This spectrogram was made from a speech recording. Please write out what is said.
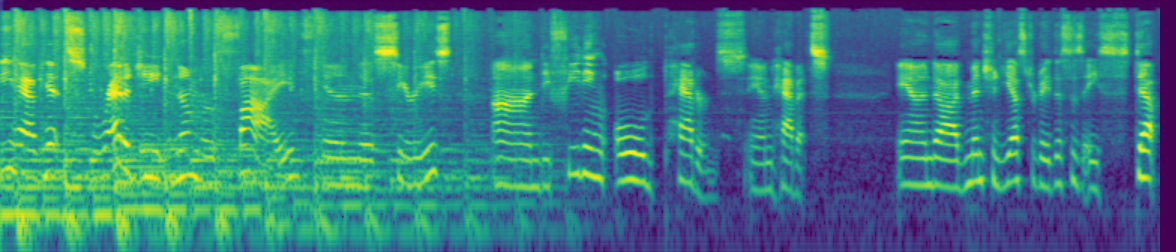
We have hit strategy number five in this series on defeating old patterns and habits. And uh, I've mentioned yesterday, this is a step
